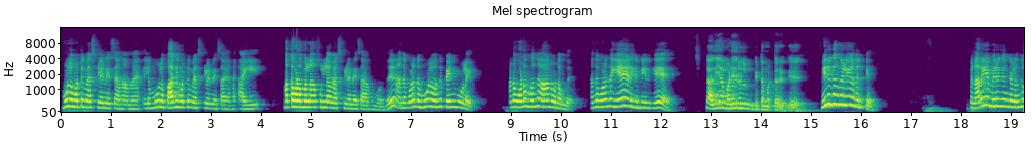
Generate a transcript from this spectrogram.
மூளை மட்டும் மேஸ்குலனைஸ் ஆகாமல் இல்லை மூளை பாதி மட்டும் மேஸ்குலனைஸ் ஆகி மற்ற உடம்பெல்லாம் ஃபுல்லாக மேஸ்குலனைஸ் ஆகும்போது அந்த குழந்தை மூளை வந்து பெண் மூளை. ஆனால் உடம்பு வந்து ஆண் உடம்பு. அந்த குழந்தை ஏன் எனக்கு இப்படி இருக்கு? அது ஏன் மனிதர்கள் கிட்ட மட்டும் இருக்கு? மிருகங்கள்லையும் அது இருக்கு. இப்போ நிறைய மிருகங்கள் வந்து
